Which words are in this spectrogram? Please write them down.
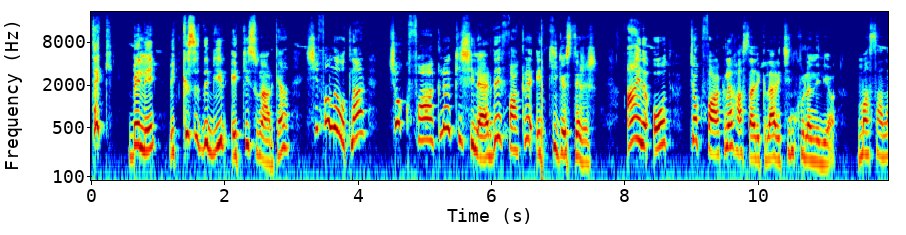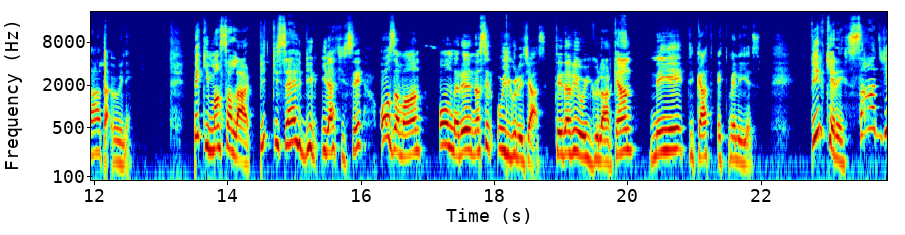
tek, belli ve kısıtlı bir etki sunarken şifalı otlar çok farklı kişilerde farklı etki gösterir. Aynı ot çok farklı hastalıklar için kullanılıyor. Masallar da öyle. Peki masallar bitkisel bir ilaç ise o zaman onları nasıl uygulayacağız? Tedavi uygularken neye dikkat etmeliyiz? Bir kere sadece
